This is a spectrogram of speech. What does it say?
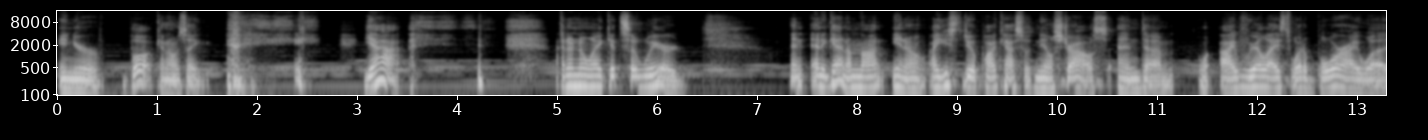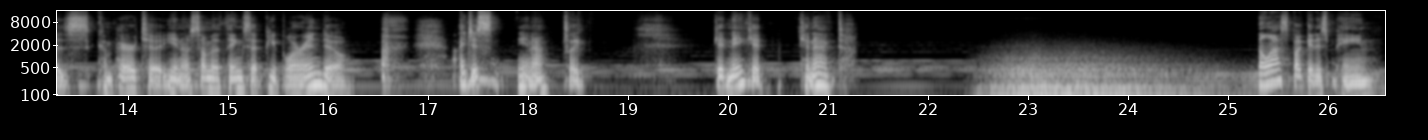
in your book. And I was like, yeah. I don't know why it gets so weird. And, and again, I'm not, you know, I used to do a podcast with Neil Strauss and um, I realized what a bore I was compared to, you know, some of the things that people are into. I just, you know, it's like get naked, connect. The last bucket is pain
